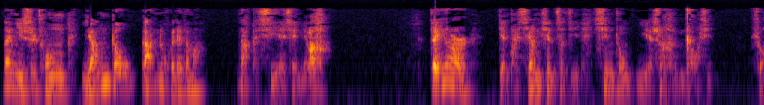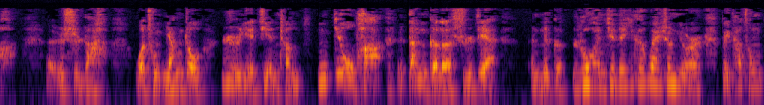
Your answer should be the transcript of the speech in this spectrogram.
那你是从扬州赶回来的吗？那可谢谢你了。”贼儿见他相信自己，心中也是很高兴，说：“呃，是的。”我从扬州日夜兼程，就怕耽搁了时间。那个罗万金的一个外甥女儿被他从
